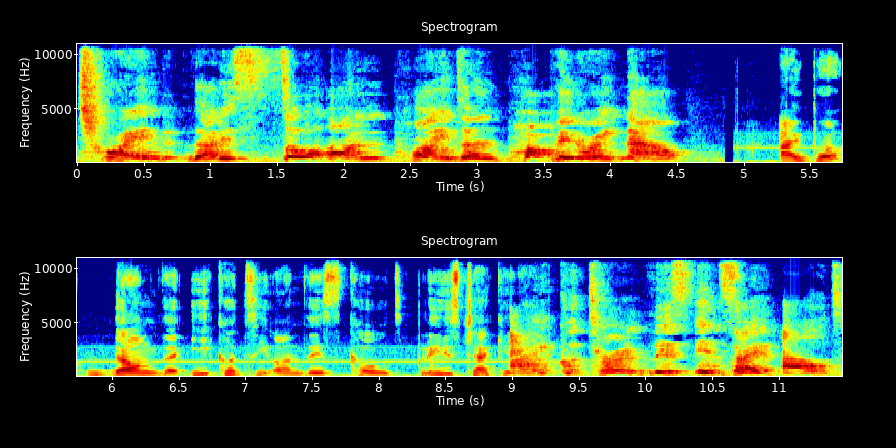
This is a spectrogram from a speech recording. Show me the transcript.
trend that is so on point and popping right now, I broke down the eco-tee on this coat. Please check it out. I could turn this inside out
